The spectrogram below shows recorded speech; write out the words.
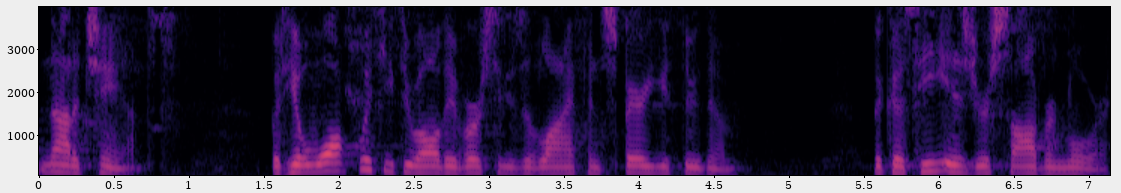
Not a chance. But He'll walk with you through all the adversities of life and spare you through them because He is your sovereign Lord.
